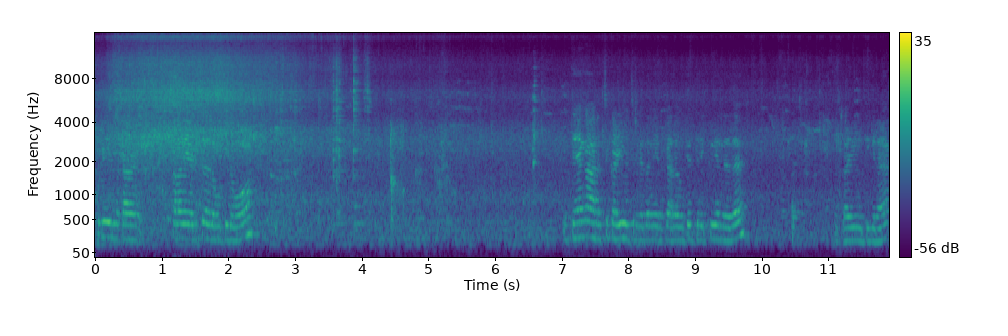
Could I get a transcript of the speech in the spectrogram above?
புளி இந்த க கலவையை எடுத்து அதில் ஊற்றிடுவோம் தேங்காய் அரைச்சி கழுவி வச்சிருக்க தண்ணி இருக்குது அதை ஊற்றி திருப்பி அந்த இதை கழுவி ஊற்றிக்கிறேன்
